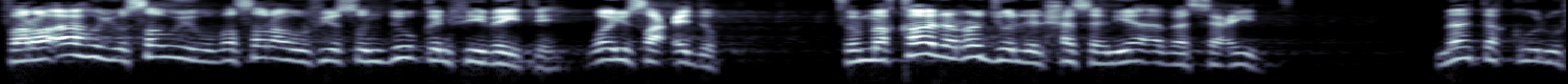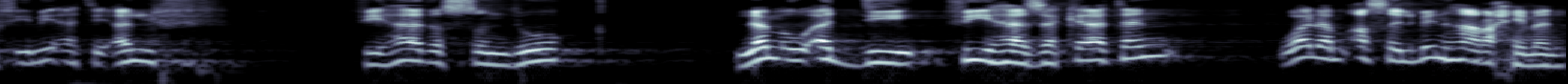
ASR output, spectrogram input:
فرآه يصوب بصره في صندوق في بيته ويصعده. ثم قال الرجل للحسن يا أبا سعيد ما تقول في مئة ألف في هذا الصندوق لم أؤدي فيها زكاة ولم أصل منها رحما؟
